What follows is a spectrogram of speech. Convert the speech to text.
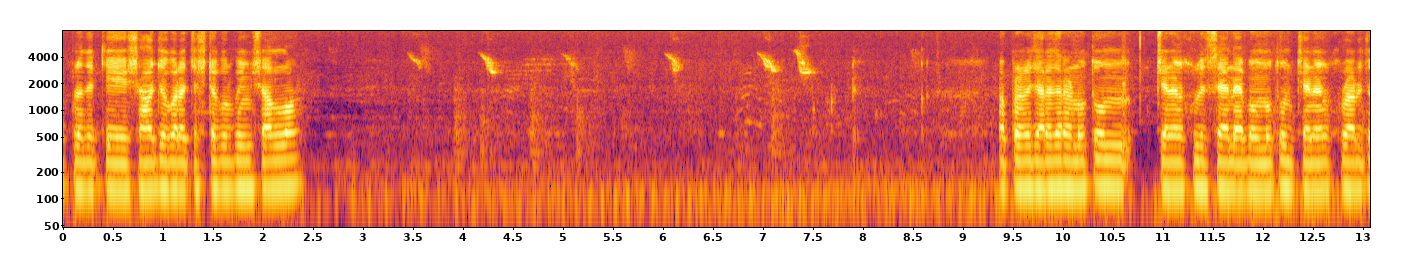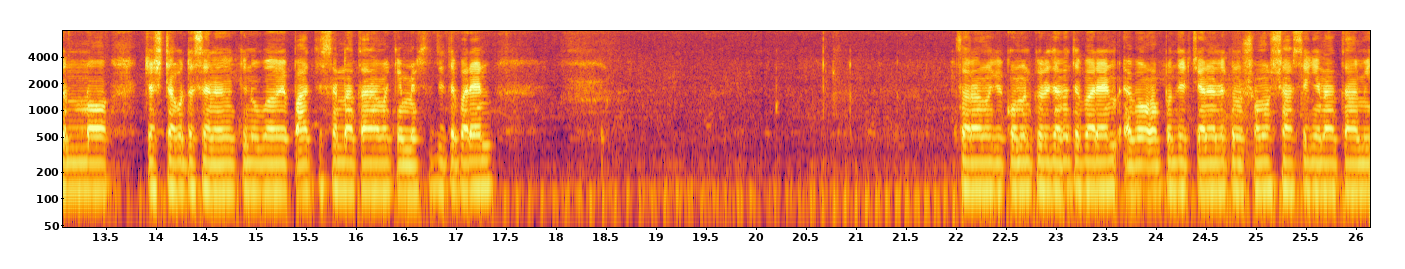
আপনাদেরকে সাহায্য করার চেষ্টা করব, ইনশাআল্লাহ। আপনারা যারা যারা নতুন চ্যানেল খুলেছেন এবং নতুন চ্যানেল খোলার জন্য চেষ্টা করতেছেন এবং কোনোভাবে পাচ্ছেন না, তারা আমাকে মেসেজ দিতে পারেন। তারা আমাকে কমেন্ট করে জানাতে পারেন এবং আপনাদের চ্যানেলে কোনো সমস্যা আছে কি না তা আমি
